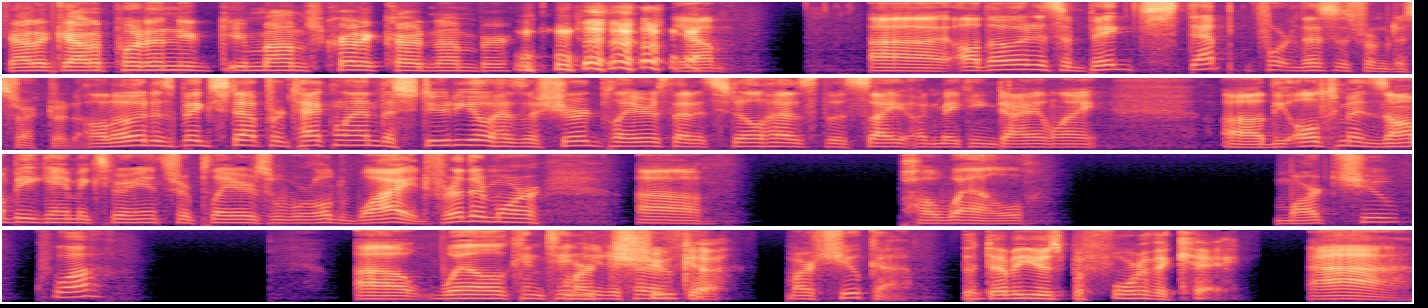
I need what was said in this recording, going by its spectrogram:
Gotta gotta put in your, your mom's credit card number. Yep. Uh, although it is a big step for this is from Destructoid. Although it is a big step for Techland, the studio has assured players that it still has the sight on making Dying Light uh, the ultimate zombie game experience for players worldwide. Furthermore, uh, Powell Marchukwa uh, will continue to serve. Marshuka. The W is before the K. Ah,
